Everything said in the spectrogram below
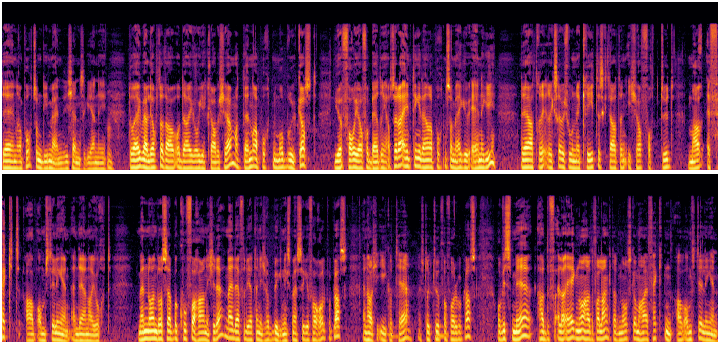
det er en rapport som de mener de kjenner seg igjen i. Mm. Da er jeg veldig opptatt av, og der jeg òg gitt klar beskjed om, at den rapporten må brukes for å gjøre forbedringer. Så det er én ting i den rapporten som jeg er uenig i. Det er at Riksrevisjonen er kritisk til at en ikke har fått ut mer effekt av omstillingen enn det en har gjort. Men når en da ser på hvorfor har en ikke det, nei det er fordi at en ikke har bygningsmessige forhold på plass. En har ikke IKT-struktur for å få det på plass. Og hvis vi hadde, eller jeg nå hadde forlangt at nå skal vi ha effekten av omstillingen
